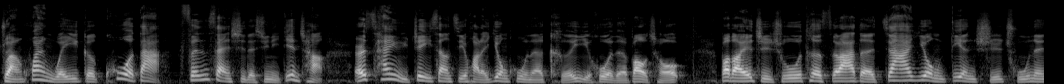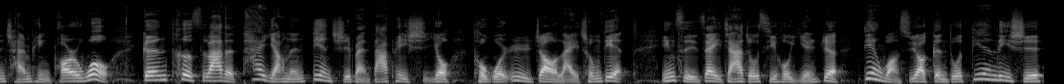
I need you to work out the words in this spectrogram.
转换为一个扩大分散式的虚拟电厂，而参与这一项计划的用户呢，可以获得报酬。报道也指出，特斯拉的家用电池储能产品 Powerwall 跟特斯拉的太阳能电池板搭配使用，透过日照来充电。因此，在加州气候炎热、电网需要更多电力时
